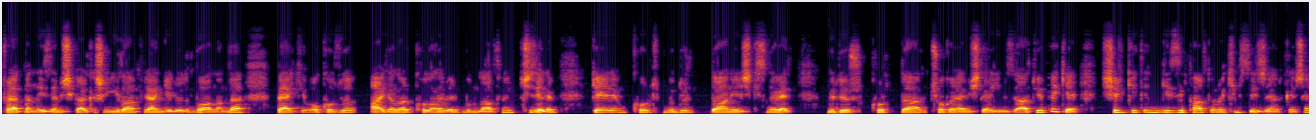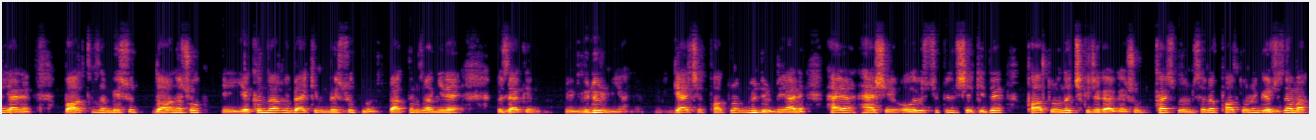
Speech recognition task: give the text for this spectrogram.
fragmanında izlemiştik arkadaşlar. Yılan falan geliyordu. Bu anlamda belki o kozu aydın olarak kullanabilir. Bunun altını çizelim. Gelelim Kurt Müdür Dağ'ın ilişkisine. Evet Müdür Kurt Dağ çok önemli işler imza atıyor. Peki şirketin gizli patronu kim sizce arkadaşlar? Yani baktığımızda Mesut Dağ'ına çok e, yakın davranıyor. Belki Mesut mu? Baktığımızda yine özellikle müdür mü yani? Gerçek patron müdür mü? Yani her her şey olabilir. Sürpriz bir şekilde patronunda çıkacak arkadaşlar. Kaç bölüm sonra patronunu göreceğiz ama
